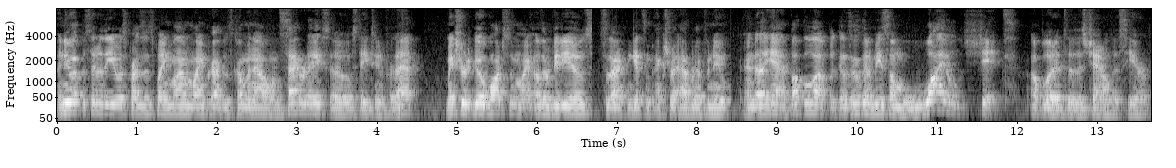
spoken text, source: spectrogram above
a new episode of the US Presidents Playing Minecraft is coming out on Saturday, so stay tuned for that. Make sure to go watch some of my other videos so that I can get some extra ad revenue. And uh, yeah, buckle up because there's going to be some wild shit uploaded to this channel this year.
